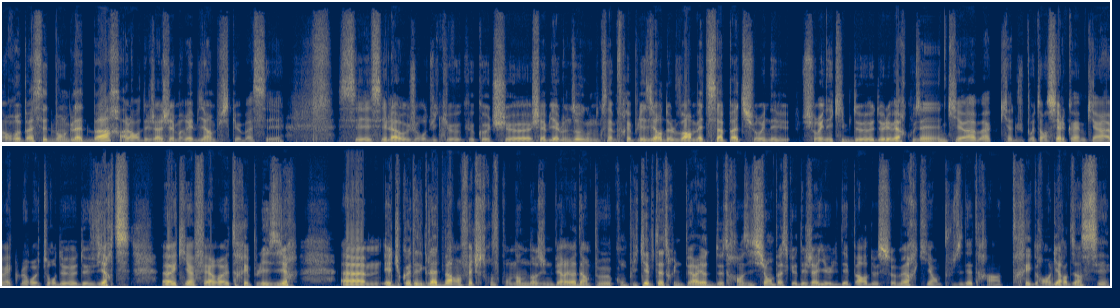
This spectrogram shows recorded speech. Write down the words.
repasser devant Gladbach. Alors déjà, j'aimerais bien, puisque bah, c'est, là aujourd'hui que, coach euh, Xabi Alonso, donc ça me ferait plaisir de le voir mettre sa patte sur une, équipe de, de Leverkusen qui a, bah, qui a du potentiel quand même, qui avec le retour de, de Wirtz, qui va faire très plaisir. et du côté de Gladbach, en fait, je trouve qu'on entre dans une période un peu compliquée, peut-être une période de transition, parce que déjà, il y a eu le départ de Sommer, qui en plus d'être un très grand gardien, c'est,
